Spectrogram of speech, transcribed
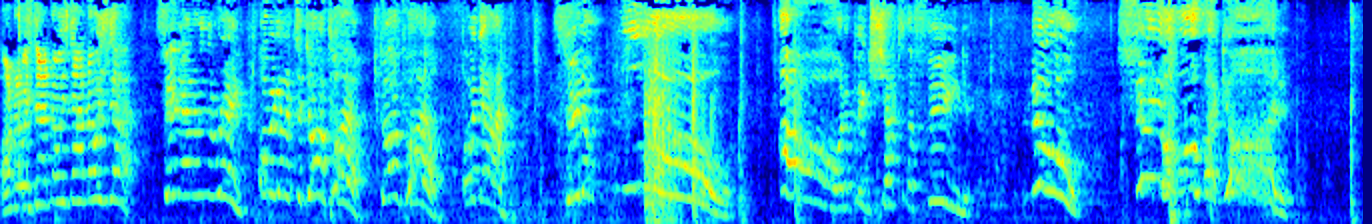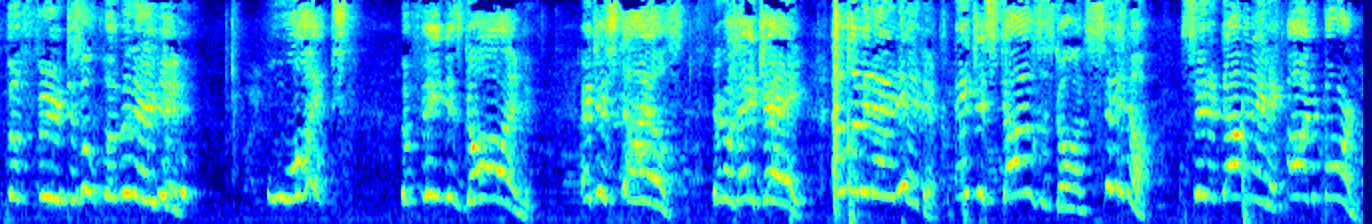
Oh no, he's not. No, he's not. No, he's not. Cena in the ring. Oh my god, it's a dog pile. Dog pile. Oh my god. Cena. Whoa. Oh, a big shot to the fiend. No. Cena. Oh my god. Fiend is eliminated. What? The fiend is gone. AJ Styles. Here goes AJ. Eliminated. AJ Styles is gone. Cena. Cena dominating. Oh, Evan Bourne.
